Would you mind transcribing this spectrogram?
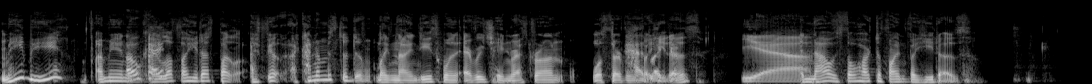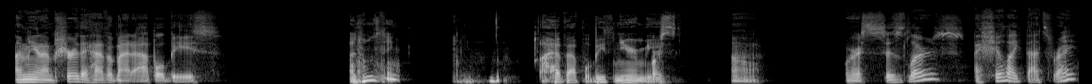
maybe. I mean, Okay. I love fajitas, but I feel I kind of missed the like '90s when every chain restaurant was serving Had, like, fajitas, Yeah, and now it's so hard to find fajitas. I mean I'm sure they have them at Applebee's. I don't think I have Applebee's near me. Or, oh, or a Sizzlers? I feel like that's right.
